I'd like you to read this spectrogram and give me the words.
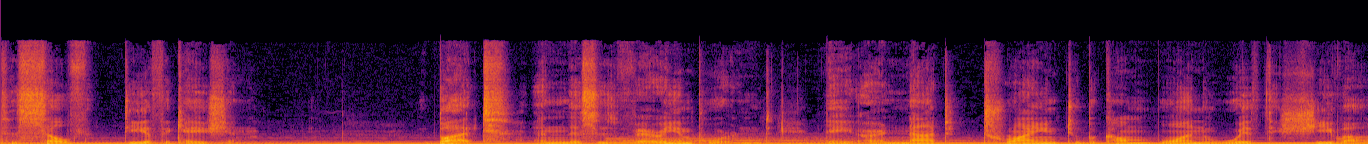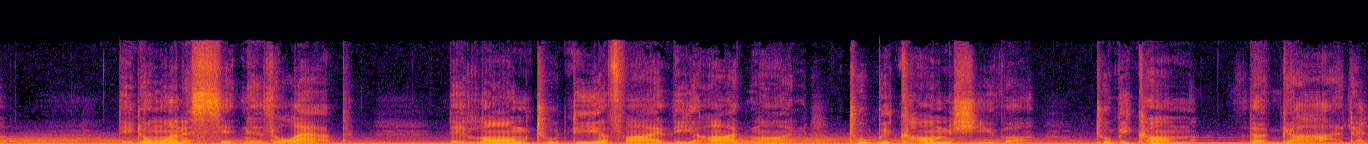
to self deification. But, and this is very important, they are not trying to become one with Shiva. They don't want to sit in his lap. They long to deify the Atman, to become Shiva, to become the God.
